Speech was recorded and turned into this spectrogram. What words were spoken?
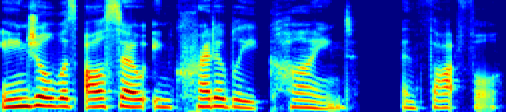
Angel was also incredibly kind and thoughtful.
